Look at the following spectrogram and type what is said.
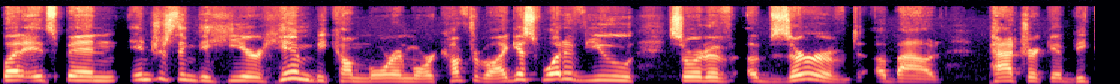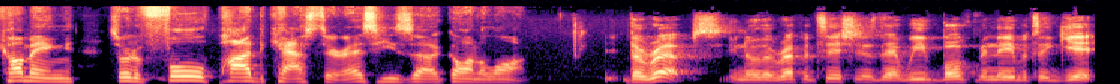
But it's been interesting to hear him become more and more comfortable. I guess what have you sort of observed about Patrick becoming sort of full podcaster as he's uh, gone along? The reps, you know, the repetitions that we've both been able to get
